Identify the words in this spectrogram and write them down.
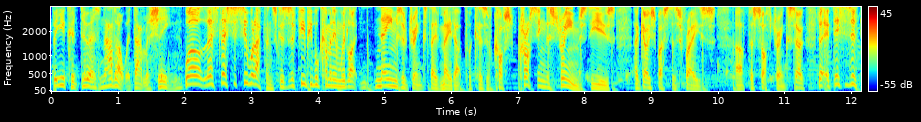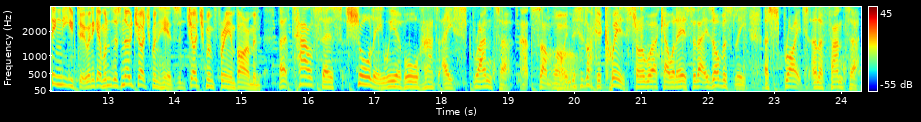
but you could do it as an adult with that machine. Well, let's let's just see what happens because there's a few people coming in with like names of drinks they've made up because of cross, crossing the streams, to use a Ghostbusters phrase uh, for soft drinks. So look, if this is a thing that you do, and again, there's no judgment here. There's a judgment-free environment. Uh, Tal says, surely we have all had a Spranter at some point. Oh. This is like a quiz trying to work out what it is. So that is obviously a Sprite and a Fanta.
